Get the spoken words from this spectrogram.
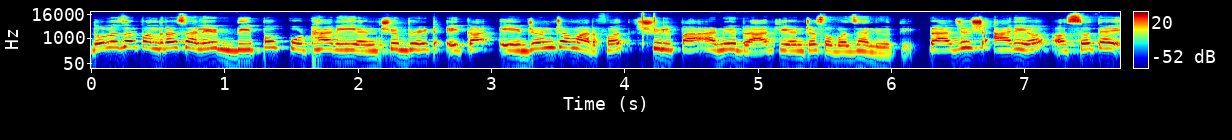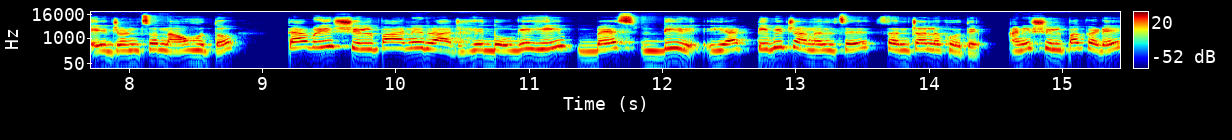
दोन हजार पंधरा साली दीपक कोठारी यांची भेट एका एजंटच्या मार्फत शिल्पा आणि राज यांच्यासोबत झाली होती. राजेश आर्य असं त्या एजंटचं नाव होतं. त्यावेळी शिल्पा आणि राज हे दोघेही बेस्ट डील या टीव्ही चॅनलचे संचालक होते आणि शिल्पाकडे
